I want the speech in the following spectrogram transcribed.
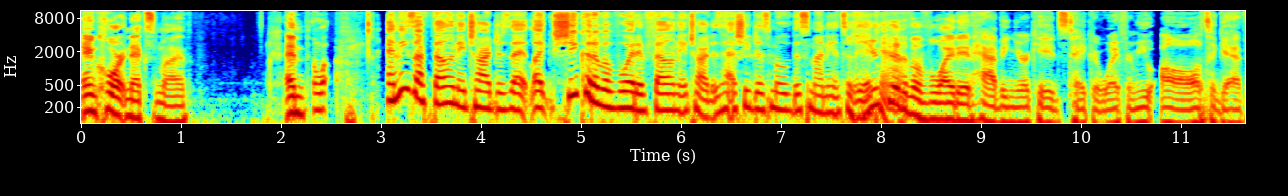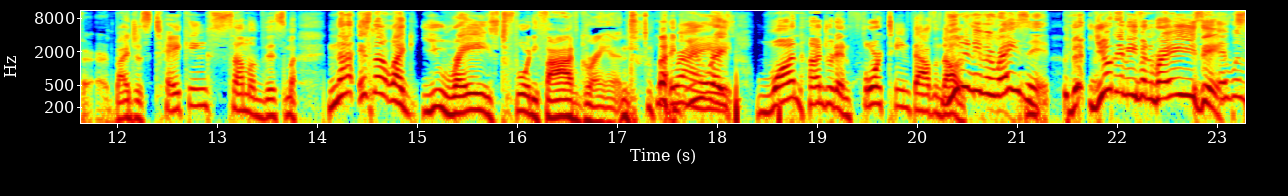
in court next month. And And these are felony charges that, like, she could have avoided felony charges had she just moved this money into the you account. You could have avoided having your kids taken away from you altogether by just taking some of this money. Not, it's not like you raised 45 grand. like Right. you raised $114,000. you didn't even raise it. You didn't even raise it. It was.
